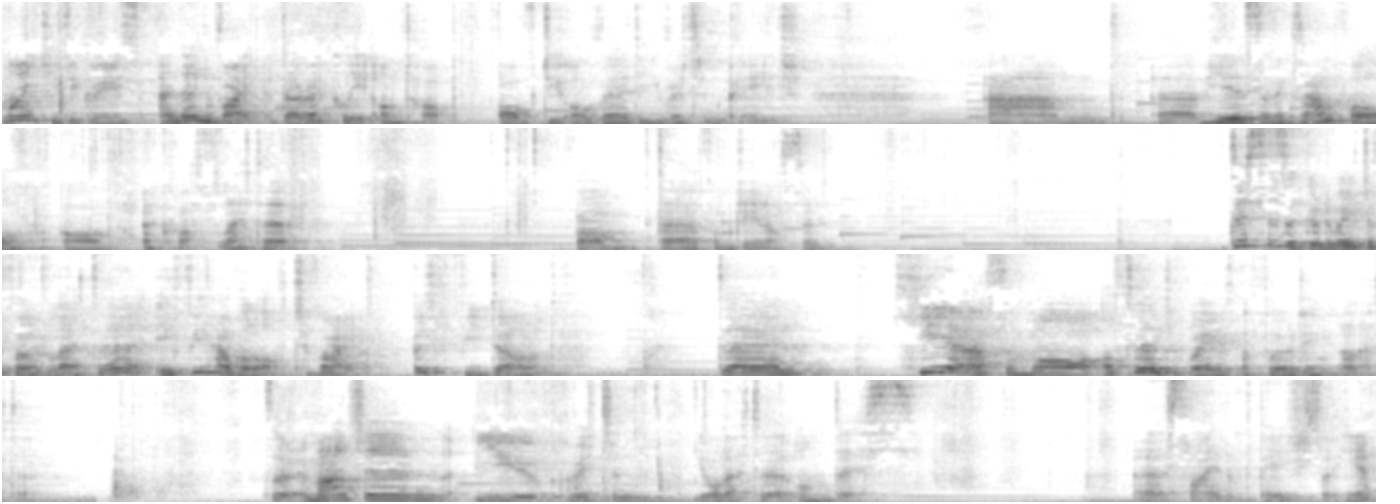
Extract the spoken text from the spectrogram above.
90 degrees and then write directly on top of the already written page. And um, here's an example of a cross letter from, uh, from Jane Austen. This is a good way to fold a letter if you have a lot to write, but if you don't, then here are some more alternative ways of folding a letter. So imagine you've written your letter on this uh, side of the page, so here.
